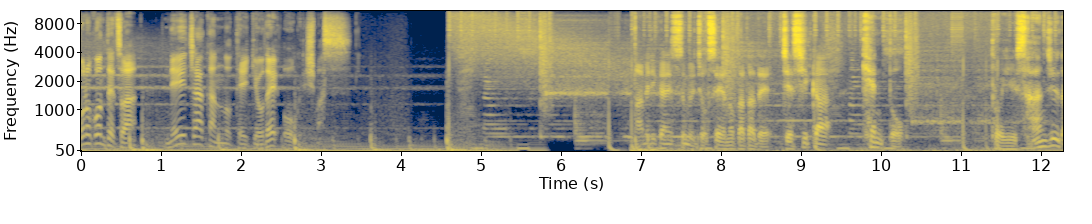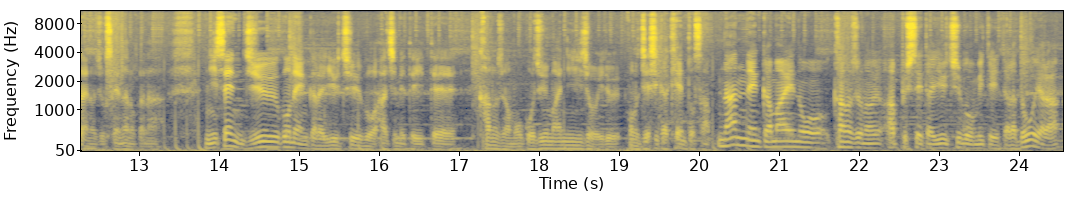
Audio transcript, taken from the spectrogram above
このコンテンツはネイチャー館の提供でお送りします。アメリカに住む女性の方でジェシカ・ケントという30代の女性なのかな。2015年から YouTube を始めていて彼女はもう50万人以上いるこのジェシカ・ケントさん。何年か前の彼女のアップしていた YouTube を見ていたらどうやら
